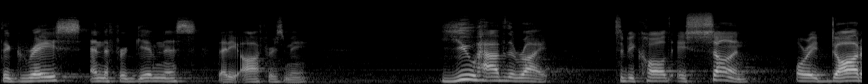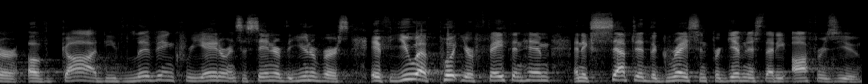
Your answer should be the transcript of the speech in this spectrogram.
the grace and the forgiveness that he offers me. You have the right to be called a son or a daughter of God, the living creator and sustainer of the universe, if you have put your faith in him and accepted the grace and forgiveness that he offers you.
